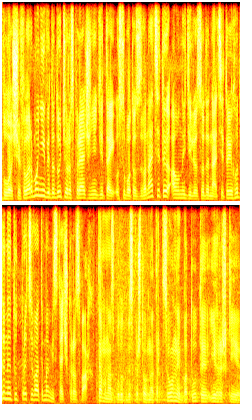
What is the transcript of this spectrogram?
Площу філармонії віддадуть у розпорядження дітей у суботу з 12-ї, а у неділю з 11-ї години тут працюватиме містечко розваг. Там у нас будуть безкоштовні атракціони, батути, іграшки, е,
